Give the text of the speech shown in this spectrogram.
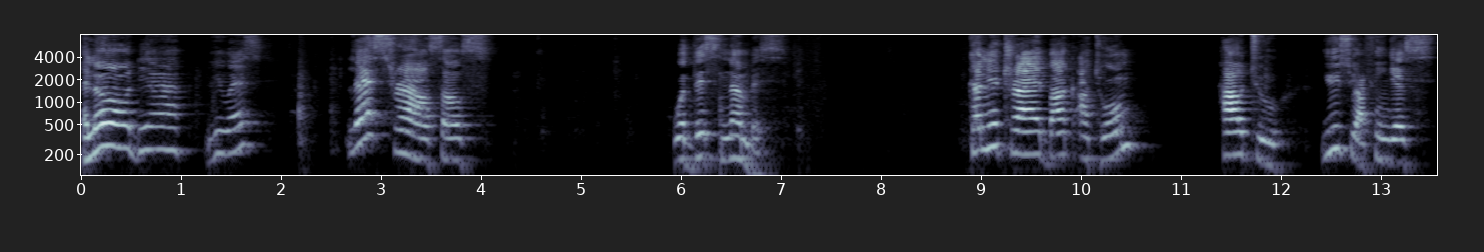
Hello, dear viewers. Let's try ourselves with these numbers. Can you try back at home how to use your fingers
